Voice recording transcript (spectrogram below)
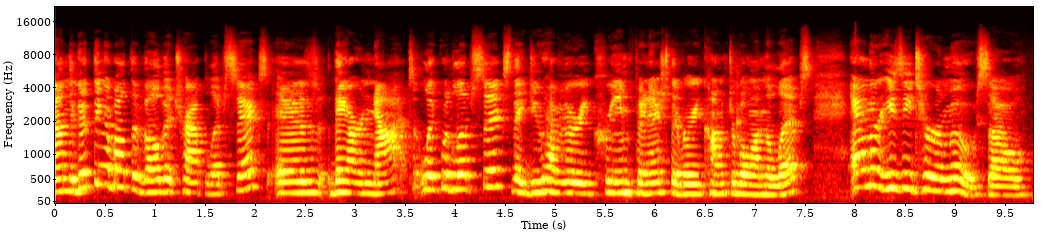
And the good thing about the Velvet Trap lipsticks is they are not liquid lipsticks. They do have a very cream finish. They're very comfortable on the lips and they're easy to remove. So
